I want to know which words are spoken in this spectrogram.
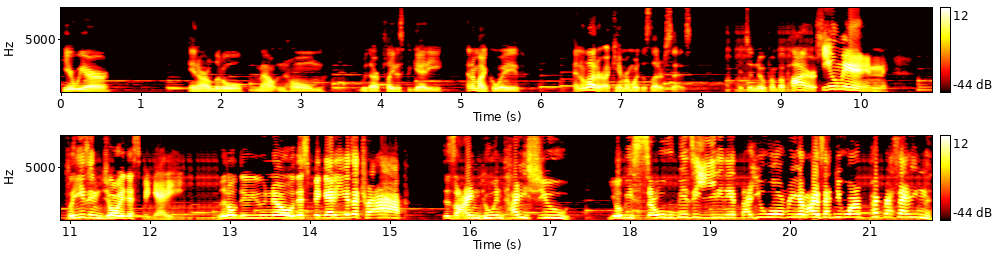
Here we are in our little mountain home with our plate of spaghetti and a microwave and a letter. I can't remember what this letter says. It's a note from Papyrus. Human, please enjoy the spaghetti. Little do you know, this spaghetti is a trap designed to entice you. You'll be so busy eating it that you won't realize that you aren't progressing.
